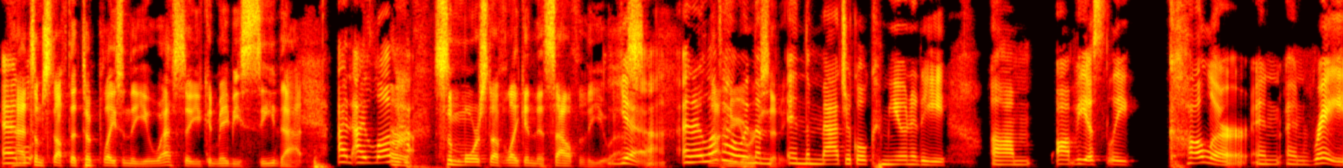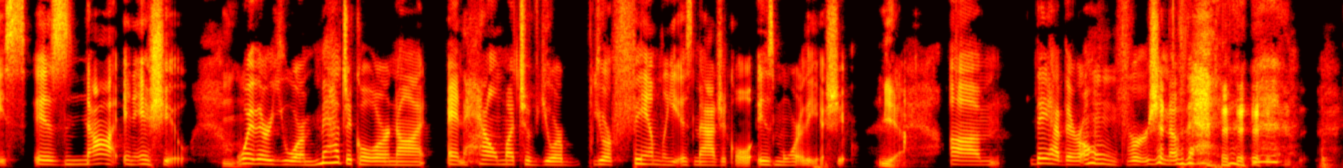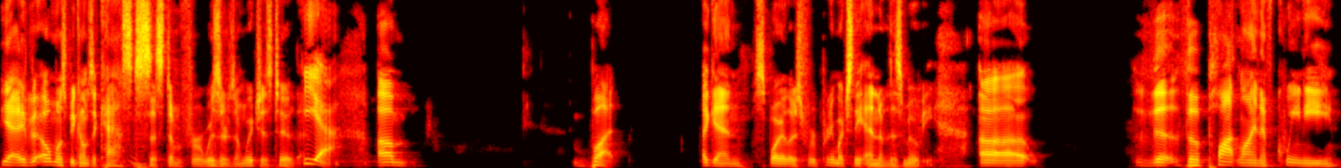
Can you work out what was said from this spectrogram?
And, had some stuff that took place in the U.S. so you could maybe see that, and I love how some more stuff like in the South of the U.S. Yeah, and I love how in the City. in the magical community, um, obviously color and and race is not an issue, Mhm. whether you are magical or not, and how much of your your family is magical is more the issue. Yeah. Um, they have their own version of that. yeah, it almost becomes a caste system for wizards and witches too. then. yeah, Um, but again, spoilers for pretty much the end of this movie. Uh, the the plot line of Queenie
